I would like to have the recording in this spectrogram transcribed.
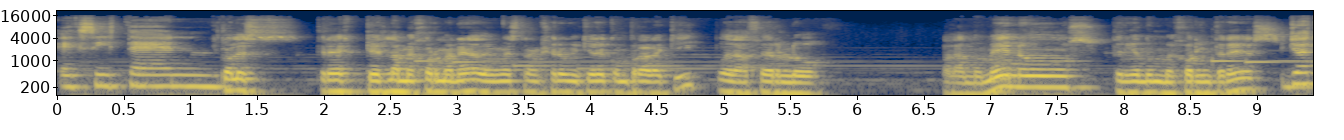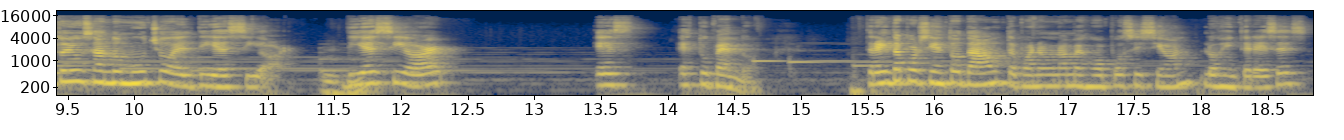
existen... ¿Cuál crees que es la mejor manera de un extranjero que quiere comprar aquí? ¿Puede hacerlo pagando menos, teniendo un mejor interés? Yo estoy usando mucho el DSCR. DSCR es estupendo 30% down te pone en una mejor posición, los intereses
